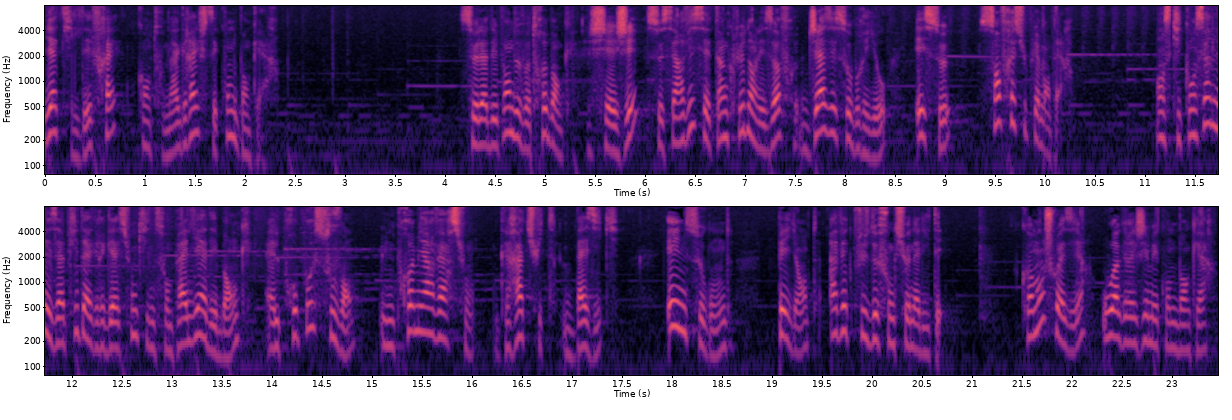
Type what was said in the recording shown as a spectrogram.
Y a-t-il des frais quand on agrège ses comptes bancaires? Cela dépend de votre banque. Chez SG, ce service est inclus dans les offres Jazz et Sobrio, et ce, sans frais supplémentaires. En ce qui concerne les applis d'agrégation qui ne sont pas liées à des banques, elles proposent souvent une première version gratuite basique et une seconde payante avec plus de fonctionnalités. Comment choisir où agréger mes comptes bancaires?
